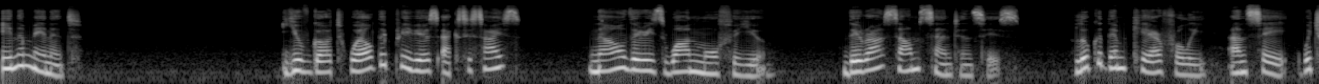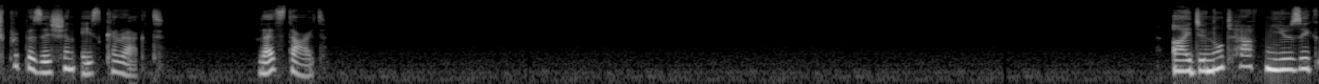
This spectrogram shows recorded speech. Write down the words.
In a minute. You've got well the previous exercise. Now there is one more for you. There are some sentences. Look at them carefully and say which preposition is correct. Let's start. I do not have music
